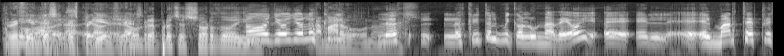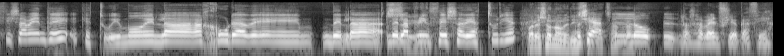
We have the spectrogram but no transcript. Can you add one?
recientes era- experiencias. Era, un reproche sordo y No, yo, yo lo, amargo. escri- lo, lo he escrito en mi columna de hoy. Eh, el, el martes, precisamente, que estuvimos en la jura de, de la, de la princesa de Asturias. Por eso no veniste O sea, a la charla. lo, no sabía el frío que hacía.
